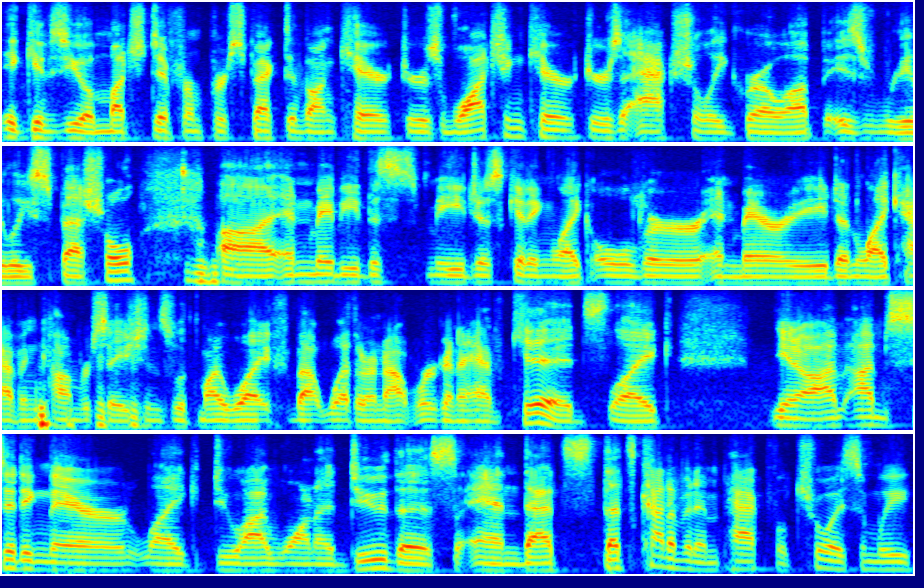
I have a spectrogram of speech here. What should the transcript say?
It gives you a much different perspective on characters. Watching characters actually grow up is really special. Mhm. Uh, and maybe this is me just getting like older and married and like having conversations with my wife about whether or not we're going to have kids. Like, you know, I'm, I'm sitting there like, do I want to do this? And that's that's kind of an impactful choice. And we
